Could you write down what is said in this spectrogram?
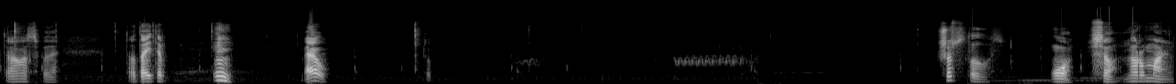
Та господи. Та дайте. М. Еу. Що сталося? О, все, нормально.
